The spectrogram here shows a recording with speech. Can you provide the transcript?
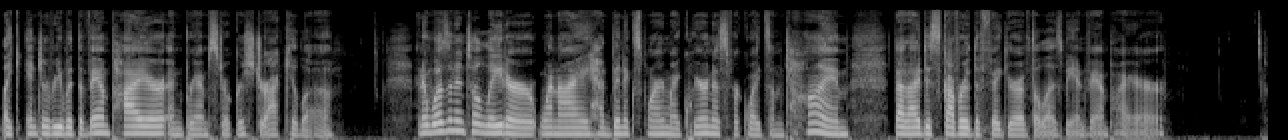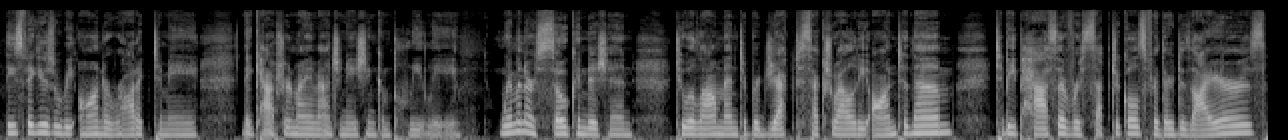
like Interview with the Vampire and Bram Stoker's Dracula. And it wasn't until later, when I had been exploring my queerness for quite some time, that I discovered the figure of the lesbian vampire. These figures were beyond erotic to me. They captured my imagination completely. Women are so conditioned to allow men to project sexuality onto them, to be passive receptacles for their desires,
